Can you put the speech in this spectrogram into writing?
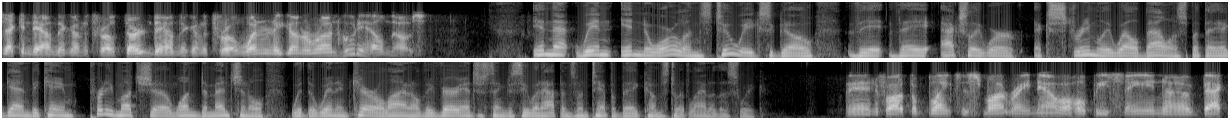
Second down, they're going to throw. Third down, they're going to throw. When are they going to run? Who the hell knows? In that win in New Orleans two weeks ago, they they actually were extremely well balanced, but they again became pretty much uh, one dimensional with the win in Carolina. It'll be very interesting to see what happens when Tampa Bay comes to Atlanta this week. And if Arthur Blanks is smart right now, I hope he's saying back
